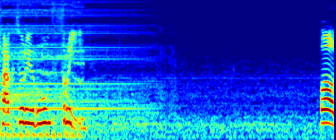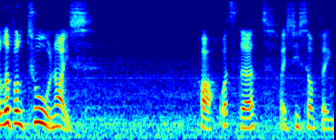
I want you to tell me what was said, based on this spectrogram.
Factory room three. Oh, level two, nice. Huh, what's that? I see something.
